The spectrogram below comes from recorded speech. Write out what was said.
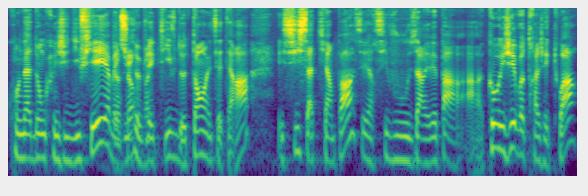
qu'on a donc rigidifié avec des objectifs de temps, etc. Et si ça ne tient pas, c'est-à-dire si vous n'arrivez pas à corriger votre trajectoire,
